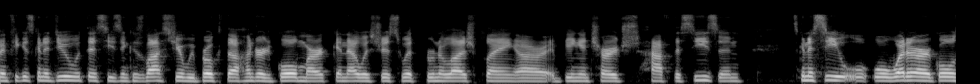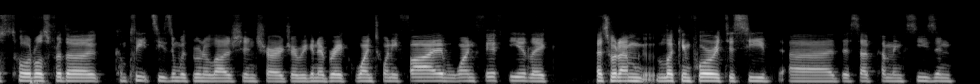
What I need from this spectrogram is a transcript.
Benfica is going to do with this season because last year we broke the 100 goal mark and that was just with Bruno Lage playing or uh, being in charge half the season it's going to see well what are our goals totals for the complete season with Bruno Lage in charge. Are we going to break 125, 150? Like that's what I'm looking forward to see uh, this upcoming season.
